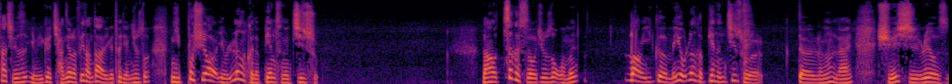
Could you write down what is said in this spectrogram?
它其实是有一个强调了非常大的一个特点，就是说你不需要有任何的编程的基础。然后这个时候就是说，我们让一个没有任何编程基础。的人来学习 Rails，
